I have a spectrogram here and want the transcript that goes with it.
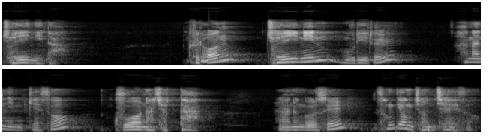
죄인이다. 그런 죄인인 우리를 하나님께서 구원하셨다. 라는 것을 성경 전체에서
